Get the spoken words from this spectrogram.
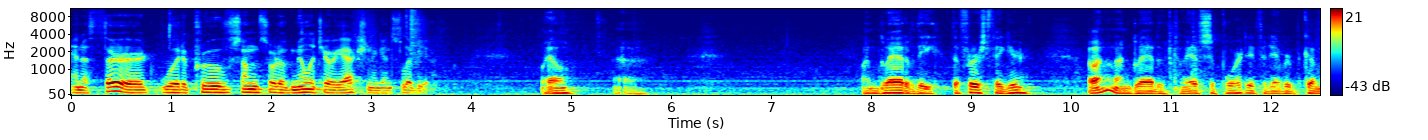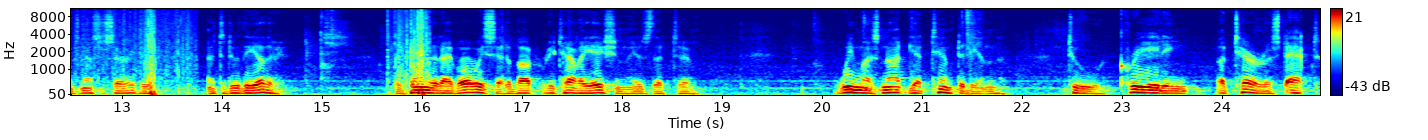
and a third would approve some sort of military action against Libya. Well, uh, I'm glad of the, the first figure. Well, and I'm glad that we have support if it ever becomes necessary to, uh, to do the other. The thing that I've always said about retaliation is that uh, we must not get tempted in to creating a terrorist act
